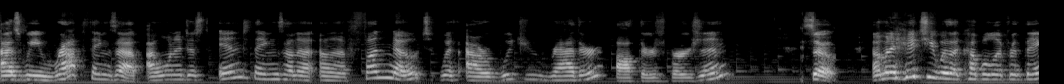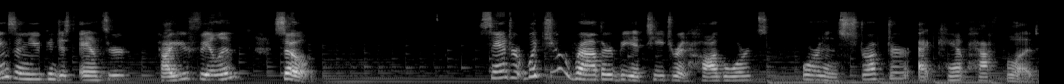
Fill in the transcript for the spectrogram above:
As we wrap things up, I want to just end things on a, on a fun note with our Would You Rather author's version. So I'm going to hit you with a couple different things and you can just answer how you feeling. So, Sandra, would you rather be a teacher at Hogwarts or an instructor at Camp Half Blood?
